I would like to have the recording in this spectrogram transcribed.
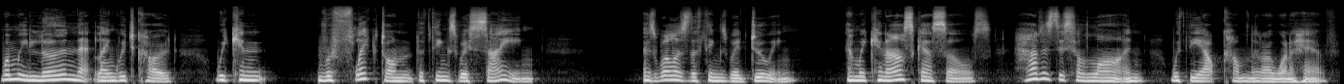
When we learn that language code, we can reflect on the things we're saying as well as the things we're doing, and we can ask ourselves, how does this align with the outcome that I want to have?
